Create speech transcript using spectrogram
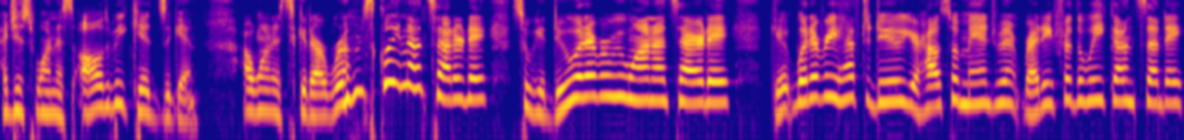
I just want us all to be kids again. I want us to get our rooms clean on Saturday so we can do whatever we want on Saturday, get whatever you have to do, your household management ready for the week on Sunday,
